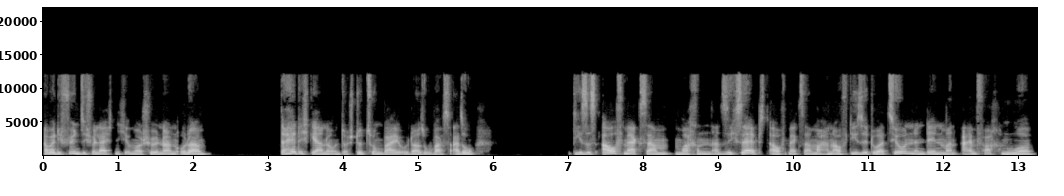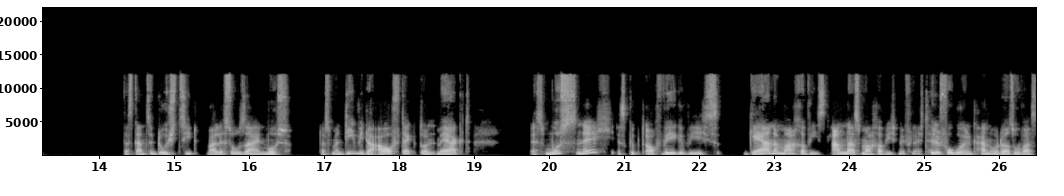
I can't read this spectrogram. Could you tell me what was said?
aber die fühlen sich vielleicht nicht immer schön an oder da hätte ich gerne Unterstützung bei oder sowas. Also dieses Aufmerksam machen, also sich selbst aufmerksam machen auf die Situationen, in denen man einfach nur das Ganze durchzieht, weil es so sein muss. Dass man die wieder aufdeckt und merkt, es muss nicht. Es gibt auch Wege, wie ich es gerne mache, wie ich es anders mache, wie ich mir vielleicht Hilfe holen kann oder sowas.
